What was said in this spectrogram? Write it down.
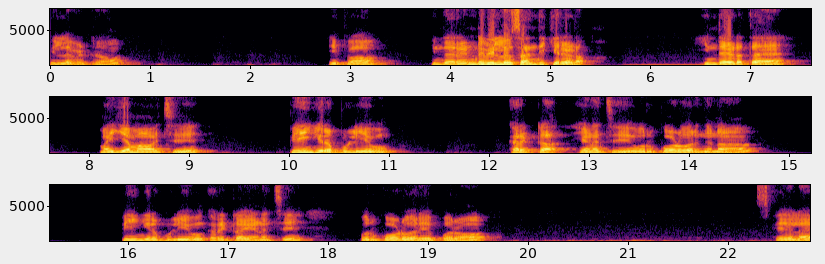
வில்லை வெட்டுறோம். இப்போ இந்த ரெண்டு வில்லும் சந்திக்கிற இடம். இந்த இடத்த மையமாக வச்சு பீங்கிற புள்ளியவும் கரெக்டாக இணைச்சி ஒரு கோடு வரைஞ்சோன்னா பீங்கிற புள்ளியவும் கரெக்டாக இணைச்சி ஒரு கோடு வரைய போகிறோம் ஸ்கேலை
